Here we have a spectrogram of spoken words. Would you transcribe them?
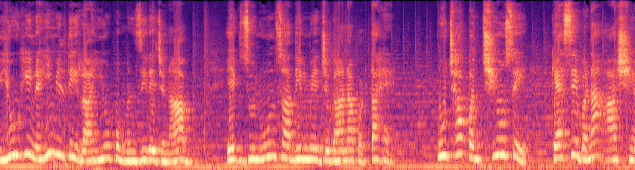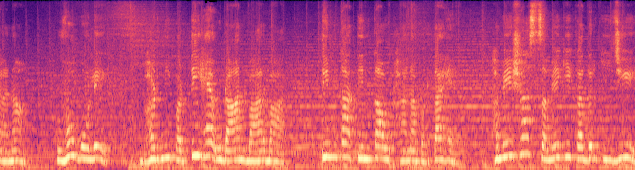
यूँ ही नहीं मिलती राहियों को मंजिले जनाब। एक जुनून सा दिल में जगाना पड़ता है। पूछा पंछियों से, कैसे बना आशियाना? वो बोले भरनी पड़ती है उड़ान बार बार तिनका तिनका उठाना पड़ता है। हमेशा समय की कदर कीजिए,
